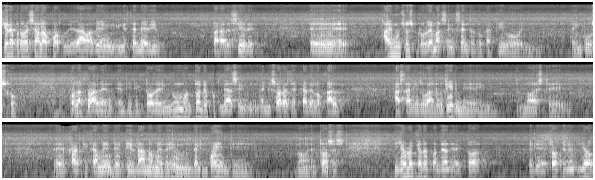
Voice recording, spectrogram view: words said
quiero aprovechar la oportunidad más bien en este medio para decir, eh, hay muchos problemas en el centro educativo en, en Cusco, por la cual el, director en un montón de oportunidades en emisoras de acá del local ha salido a aludirme, no este, eh, prácticamente tildándome de un delincuente, ¿no? Entonces, y yo lo quiero responder al director, el director tiene, yo,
